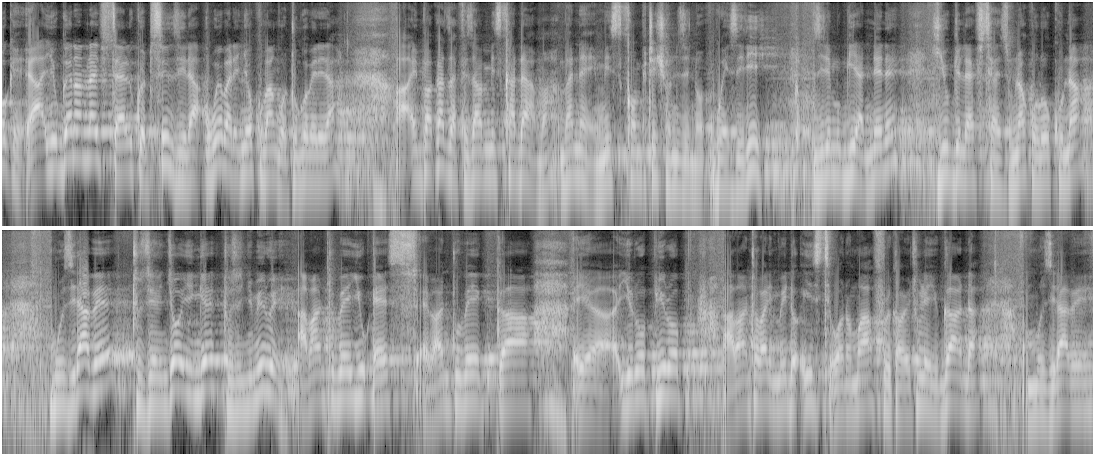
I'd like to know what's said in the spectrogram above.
okay. Uh, uganda lifestyle kwe tusinziira webale nnyo okuba nga otugoberera. Uh, empaka zaffe za miss kadama banaye miss competition zino bwe ziri. Mu giya nnene ug lifestyles lunaku olwokuna. Muzirabe tuzenjoyinge tuzinyumirwe. Abantu be us abantu be uh, europe europe abantu abali middle east wano mu africa wetuli uganda. Muzirabe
